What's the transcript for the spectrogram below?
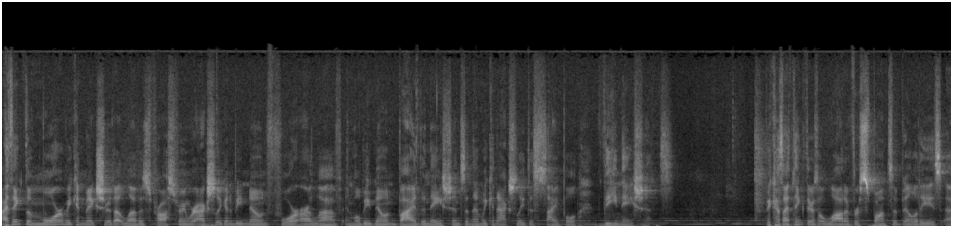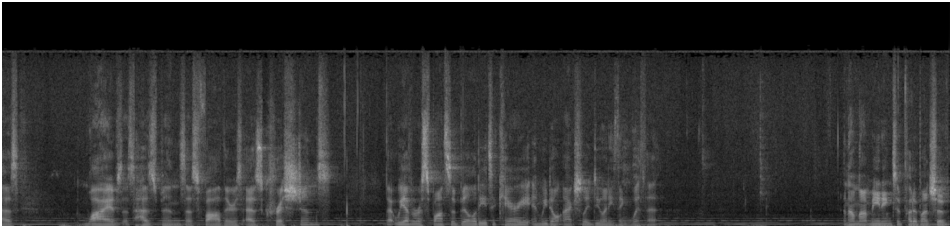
I think the more we can make sure that love is prospering, we're actually going to be known for our love and we'll be known by the nations, and then we can actually disciple the nations. Because I think there's a lot of responsibilities as wives, as husbands, as fathers, as Christians that we have a responsibility to carry and we don't actually do anything with it. And I'm not meaning to put a bunch of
